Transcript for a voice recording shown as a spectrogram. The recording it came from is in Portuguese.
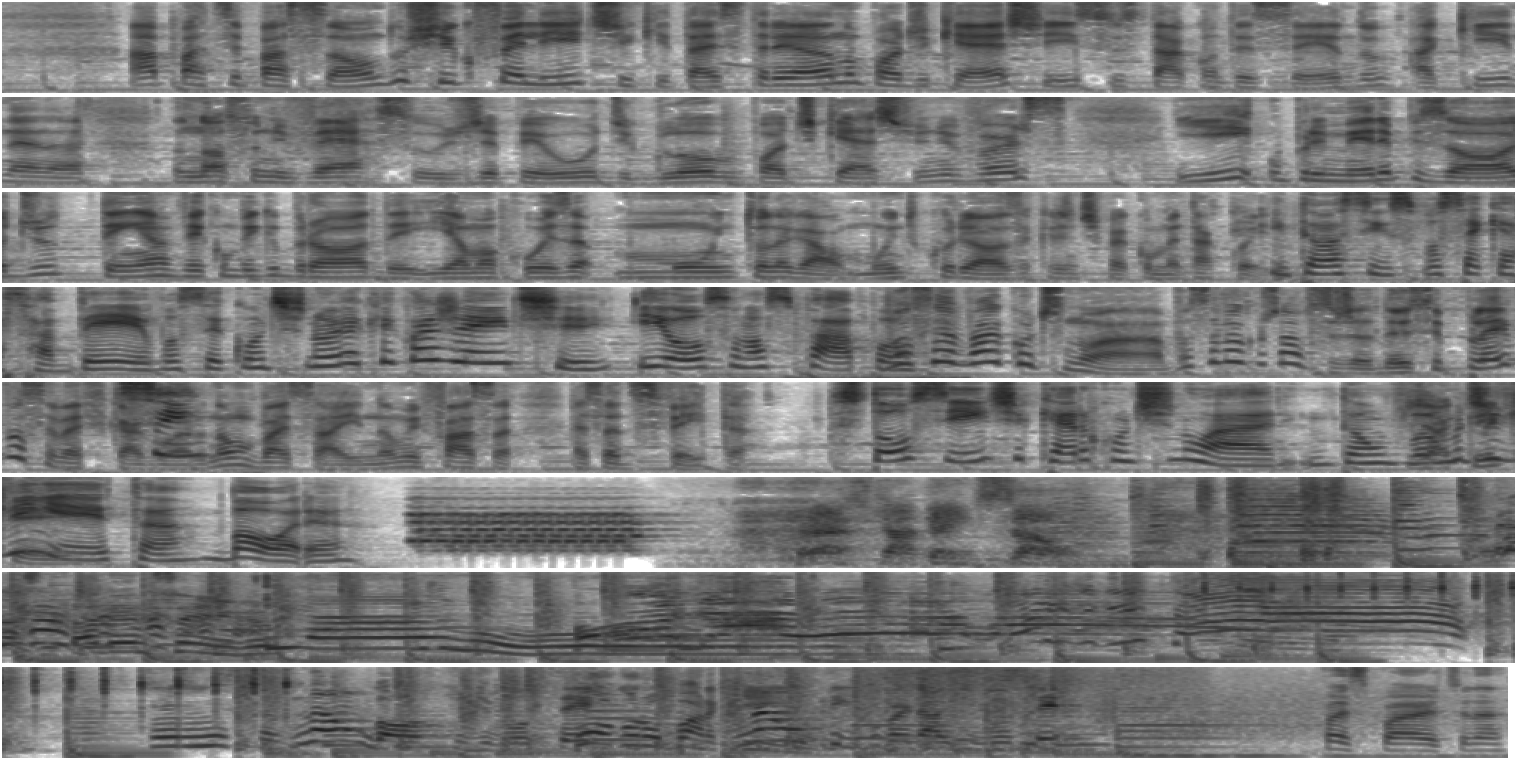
a participação do Chico Felite, que está estreando um podcast, e isso está acontecendo aqui né, no nosso universo GPU de Globo Podcast Universe. E o primeiro episódio tem a ver com Big Brother, e é uma coisa muito legal, muito curiosa que a gente vai comentar com ele. Então, assim, se você quer saber, você continue aqui com a gente e ouça o nosso papo. Você vai continuar, você vai continuar. Você já deu esse play, você vai ficar Sim. agora. Não vai sair, não me faça essa desfeita. Estou ciente e quero continuar. Então vamos de vinheta. Bora. Preste atenção. O Brasil tá dentro disso aí, viu? Olha! Que isso? Não gosto de você. Fogo no parquinho. Não sinto verdade de você. Faz parte, né?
